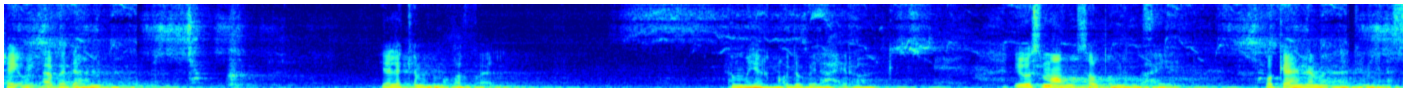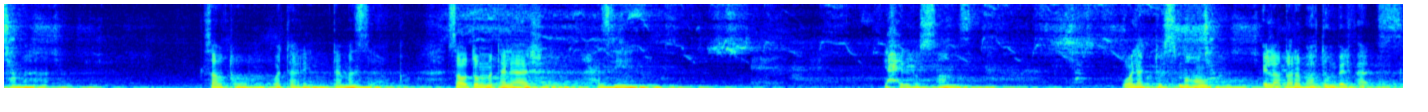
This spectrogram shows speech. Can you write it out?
شيء أبدا. يا لك من مغفل. ثم يركض بلا حراك. يسمع صوت من بعيد وكأنما آت من السماء. صوت وتر تمزق صوت متلاش حزين. يحل الصمت ولا تسمع إلا ضربات بالفأس.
